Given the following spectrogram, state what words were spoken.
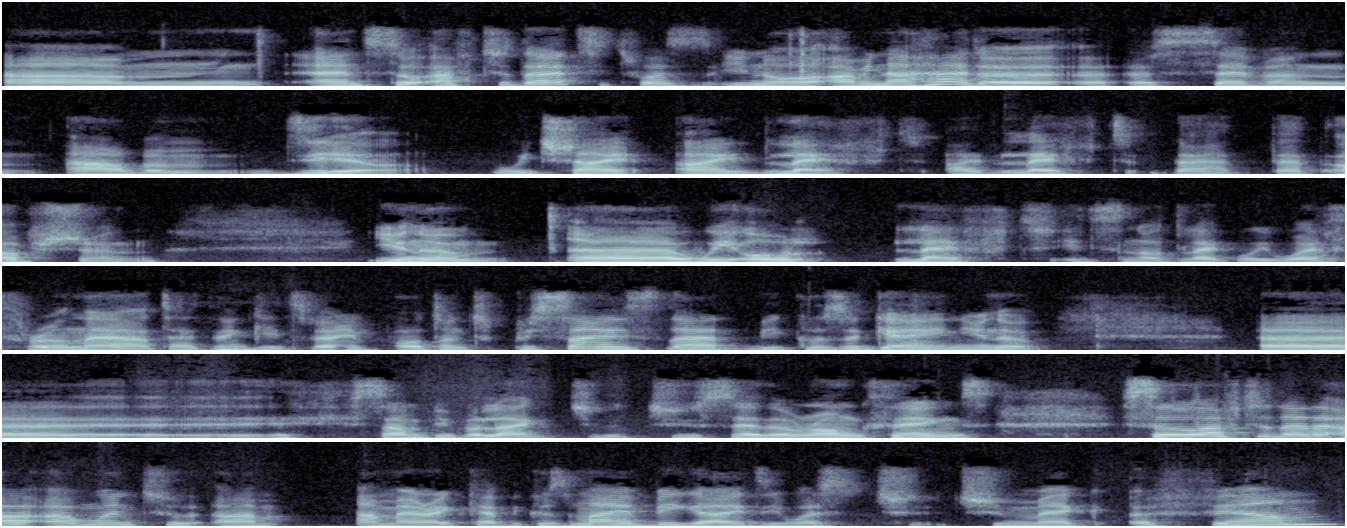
Um, and so after that, it was, you know, I mean, I had a, a, a seven album deal, which I, I left. I left that, that option. You know, uh, we all left. It's not like we were thrown out. I think mm-hmm. it's very important to precise that because, again, you know, uh, some people like to, to say the wrong things. So after that, I, I went to um, America because my big idea was to, to make a film.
